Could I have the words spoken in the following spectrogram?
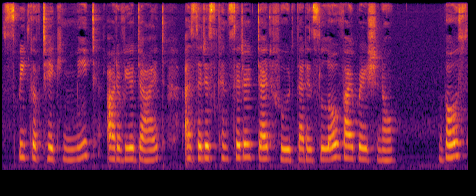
speak of taking meat out of your diet as it is considered dead food that is low vibrational. Both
